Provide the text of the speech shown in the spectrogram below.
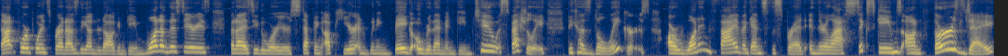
that four point spread as the underdog in game one of this series, but I see the Warriors stepping up here and winning big over them in game two, especially because the Lakers are one in five against the spread in their last six games on Thursday.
